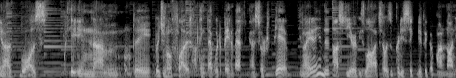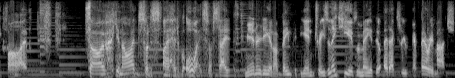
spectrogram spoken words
You know, was in um, the original float, I think that would have been about, you know, sort of, yeah, you know, in the last year of his life. So it was a pretty significant one, 95. So, you know, I'd sort of, I had always, I've stayed with the community and I've been with the entries. And each year for me, it, it actually very much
